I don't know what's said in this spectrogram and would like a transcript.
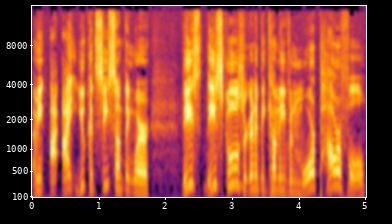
I mean, I, I you could see something where these, these schools are going to become even more powerful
